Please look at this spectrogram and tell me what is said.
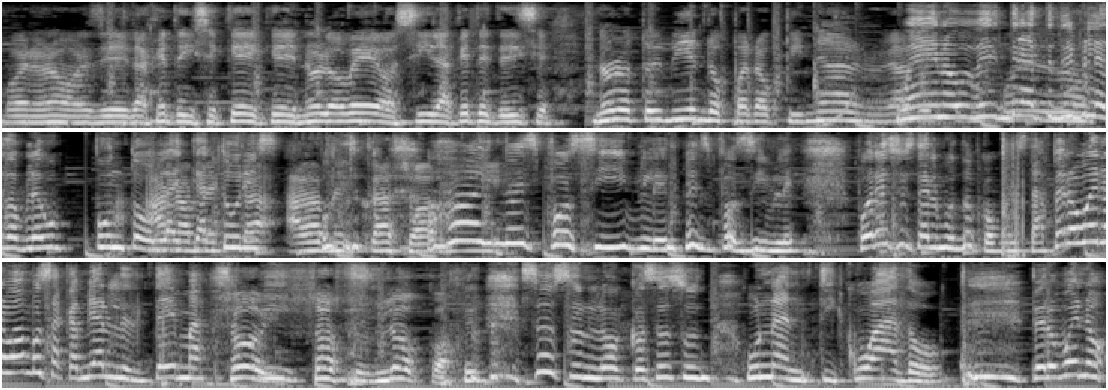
Bueno, no, la gente dice que, que no lo veo así, la gente te dice, no lo estoy viendo para opinar. Bueno, entra a www.laicaturis. Hágame caso a mí. Ay, no es posible, no es posible. Por eso está el mundo como está. Pero bueno, vamos a cambiarle el tema. Soy, sos un loco. sos un loco, sos un, un anticuado. Pero bueno,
